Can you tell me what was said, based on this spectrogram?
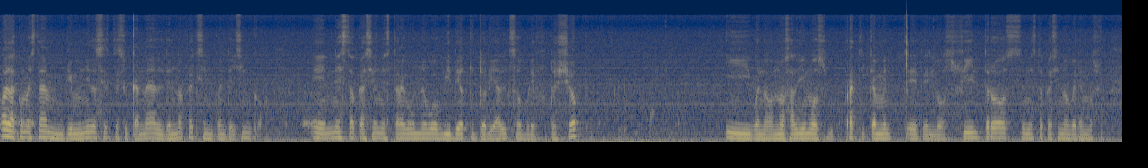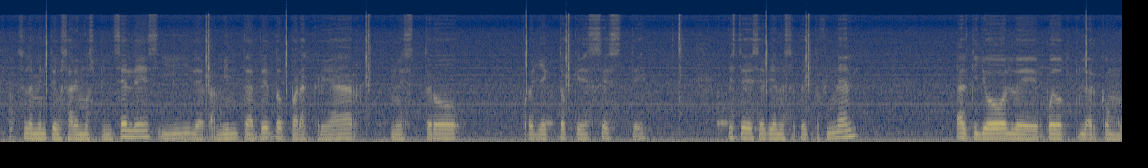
Hola, ¿cómo están? Bienvenidos a este su canal de NoFX55. En esta ocasión les traigo un nuevo video tutorial sobre Photoshop. Y bueno, nos salimos prácticamente de los filtros. En esta ocasión no veremos, solamente usaremos pinceles y la herramienta dedo para crear nuestro proyecto que es este. Este sería nuestro proyecto final. Al que yo le puedo titular como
